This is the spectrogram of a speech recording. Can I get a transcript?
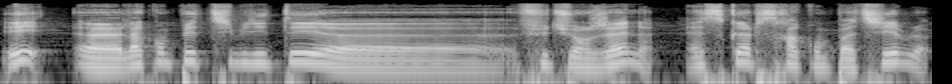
Et euh, la compatibilité euh, future gen, est-ce qu'elle sera compatible?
